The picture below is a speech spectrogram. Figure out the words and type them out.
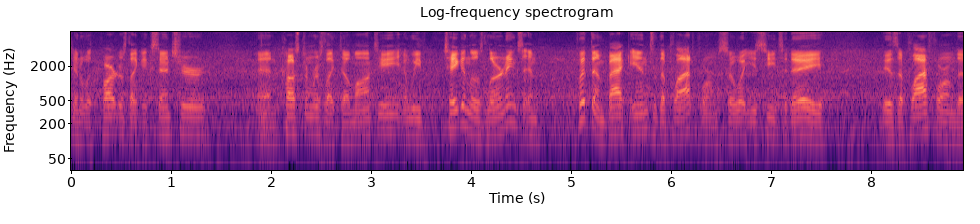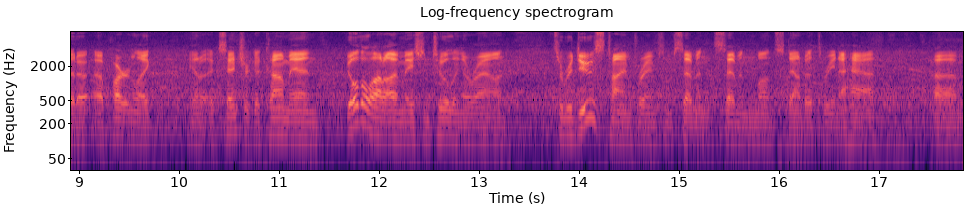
you know, with partners like Accenture and customers like Del Monte, and we've taken those learnings and put them back into the platform. So what you see today is a platform that a, a partner like you know, Accenture could come and build a lot of automation tooling around to reduce time frames from seven, seven months down to three and a half. Um,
